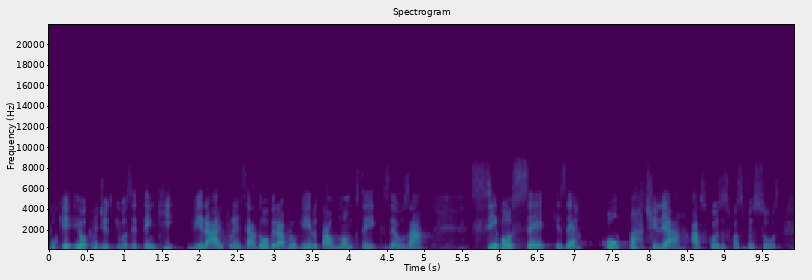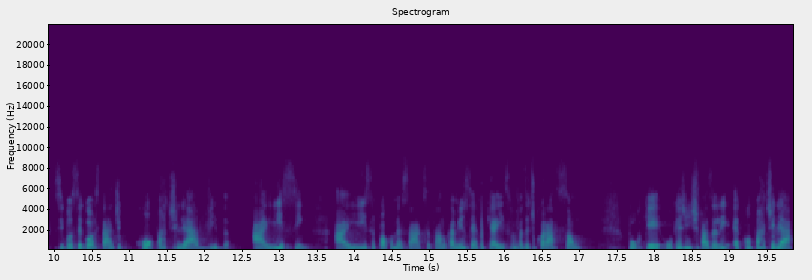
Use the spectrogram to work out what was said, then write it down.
Porque eu acredito que você tem que virar influenciador, virar blogueiro, tal, o nome que você quiser usar, se você quiser compartilhar as coisas com as pessoas. Se você gostar de compartilhar a vida. Aí sim, aí você pode começar que você está no caminho certo, porque aí você vai fazer de coração. Porque o que a gente faz ali é compartilhar.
